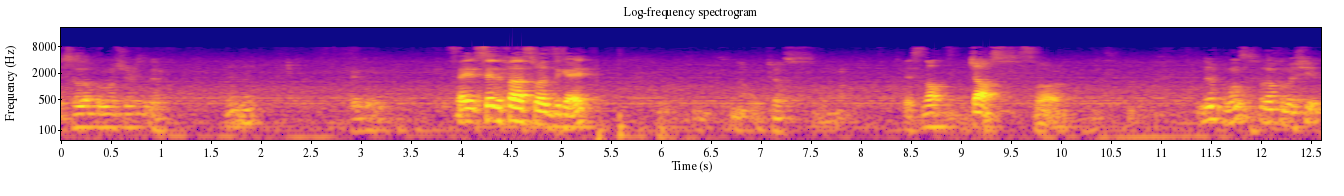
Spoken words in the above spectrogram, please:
It's Halach Masini there. Mhm. I don't- Say, say the first words again. It's not just. It's not just Svara. No, but once it's Halach Masini,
